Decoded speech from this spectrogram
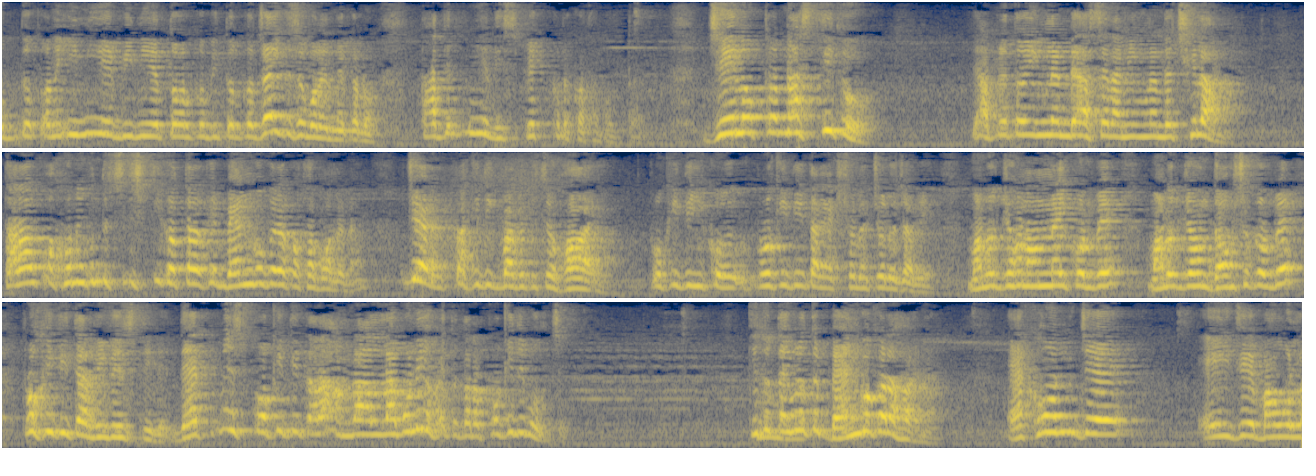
উদ্যোগ মানে ইনিয়ে বিনিয়ে তর্ক বিতর্ক যাই কিছু বলেন না কেন তাদের নিয়ে রেসপেক্ট করে কথা বলতে হবে। যে লোকটা নাস্তিক আপনি তো ইংল্যান্ডে আছেন আমি ইংল্যান্ডে ছিলাম তারাও কখনোই কিন্তু সৃষ্টিকর্তাকে ব্যঙ্গ করে কথা বলে না। যে প্রাকৃতিকভাবে কিছু হয় প্রকৃতি প্রকৃতি তার অ্যাকশনে চলে যাবে। মানুষ যখন অন্যায় করবে, মানুষ যখন ধ্বংস করবে, প্রকৃতি তার রিভেঞ্জ দিবে। দ্যাট মিনস প্রকৃতি তারা আমরা আল্লাহ বলি, হয়তো তারা প্রকৃতি বলছে। কিন্তু তাই তো ব্যঙ্গ করা হয় না। এখন যে এই যে বাউল,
